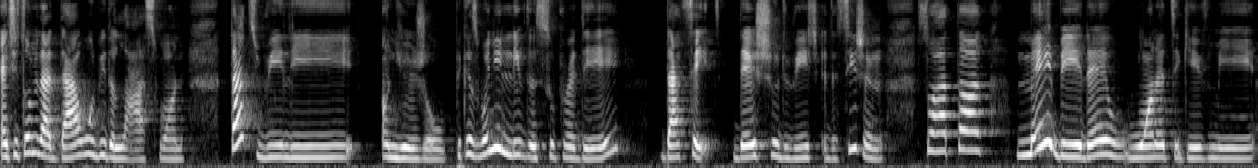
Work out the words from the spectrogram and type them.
And she told me that that would be the last one. That's really unusual because when you leave the super day, that's it. They should reach a decision. So I thought maybe they wanted to give me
